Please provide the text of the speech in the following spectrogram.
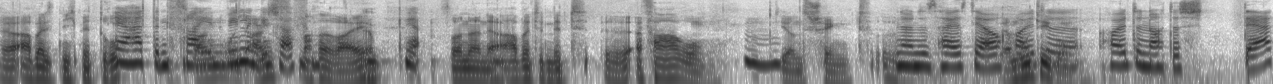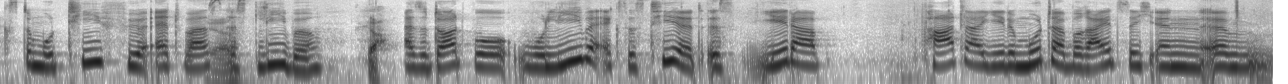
Er arbeitet nicht mit Druck, er hat den freien Willen geschaffen, ja. sondern er arbeitet mit äh, Erfahrung, mhm. die er uns schenkt. Äh, ja, das heißt ja auch heute, heute noch, das stärkste Motiv für etwas ja. ist Liebe. Ja. Also dort, wo, wo Liebe existiert, ist jeder Vater, jede Mutter bereit, sich in ähm,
